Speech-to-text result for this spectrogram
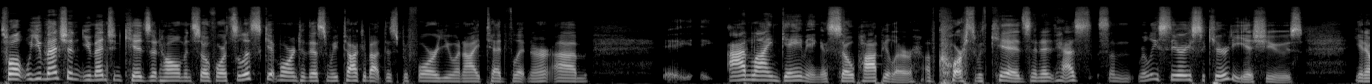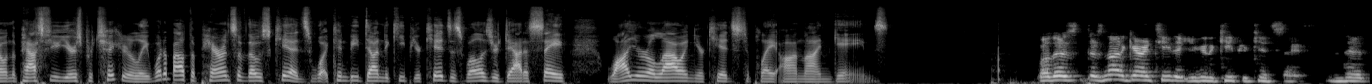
So well, you mentioned you mentioned kids at home and so forth. So let's get more into this. And we've talked about this before, you and I, Ted Flittner. Um, online gaming is so popular, of course, with kids, and it has some really serious security issues. You know, in the past few years, particularly, what about the parents of those kids? What can be done to keep your kids as well as your data safe while you're allowing your kids to play online games? Well, there's there's not a guarantee that you're going to keep your kids safe. That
